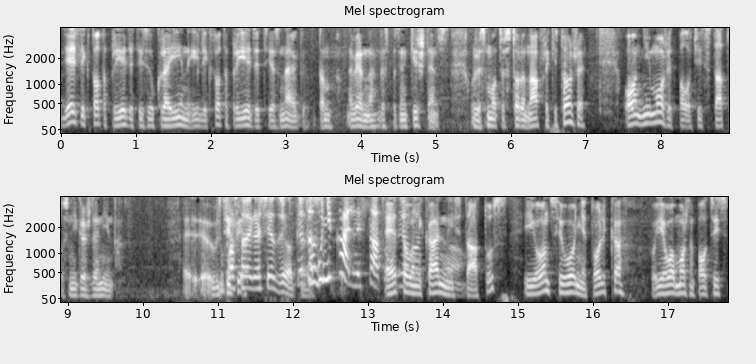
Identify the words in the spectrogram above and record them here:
если кто-то приедет из Украины или кто-то приедет, я знаю, там, наверное, господин Кирштенс уже смотрит в сторону Африки тоже, он не может получить статус негражданина. Э, э, ну, Теперь... Это уникальный статус. Это уникальный а. статус, и он сегодня только его можно получить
